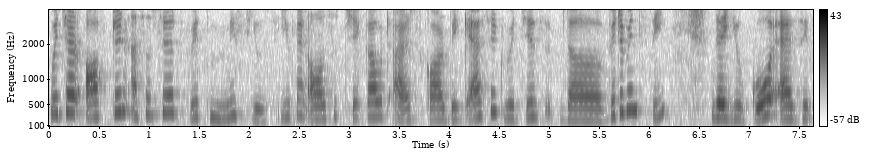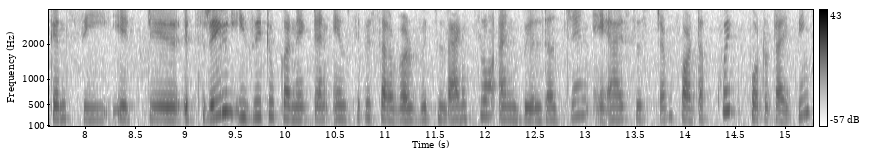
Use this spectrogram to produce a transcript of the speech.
which are often associated with misuse. You can also check out ascorbic acid which is the vitamin C. There you go. As you can see it uh, it's really easy to connect an MCP server with Langflow and build a Gen AI system for the quick prototyping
